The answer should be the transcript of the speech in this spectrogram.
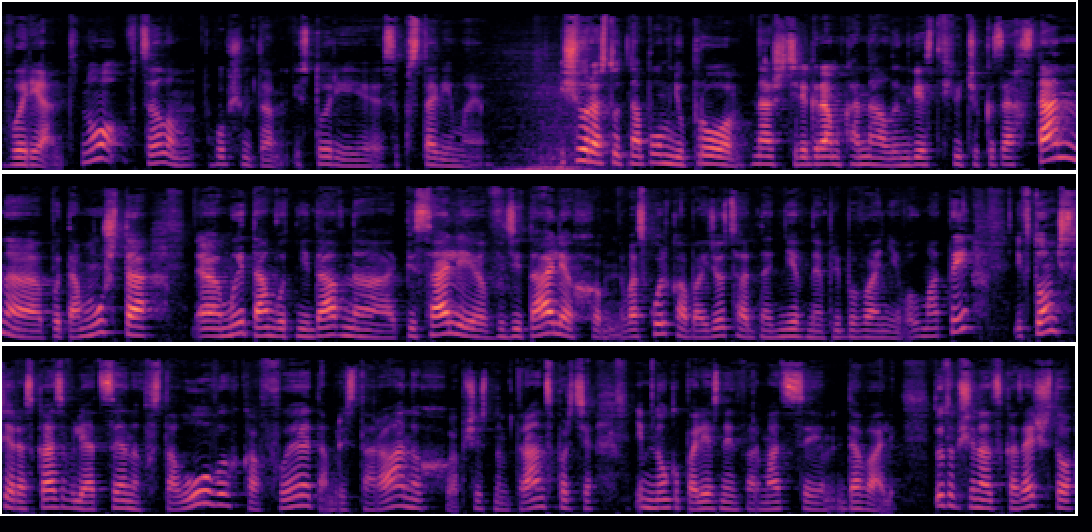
вариант. Но в целом, в общем-то, истории сопоставимые. Еще раз тут напомню про наш телеграм-канал Invest Future Казахстан, потому что э, мы там вот недавно писали в деталях, во сколько обойдется однодневное пребывание в Алматы, и в том числе рассказывали о ценах в столовых, кафе, там, ресторанах, общественном транспорте, и много полезной информации давали. Тут вообще надо сказать, что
